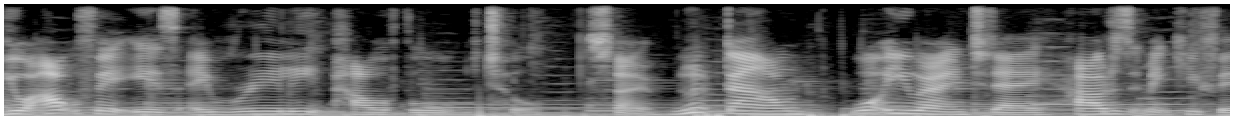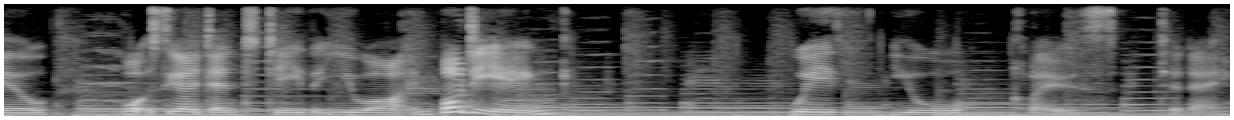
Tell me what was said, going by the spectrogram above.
Your outfit is a really powerful tool. So look down. What are you wearing today? How does it make you feel? What's the identity that you are embodying with your clothes today?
